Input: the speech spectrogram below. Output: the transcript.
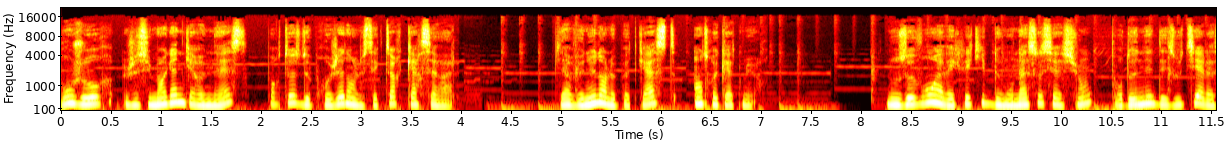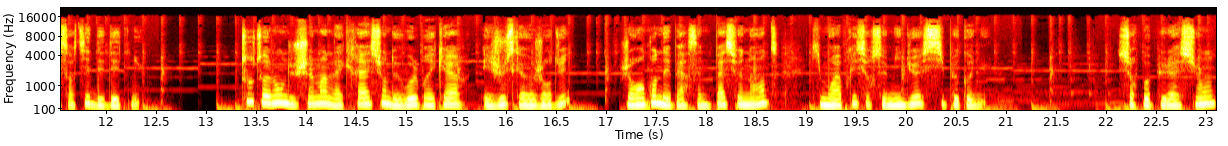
Bonjour, je suis Morgane Caromnes, porteuse de projets dans le secteur carcéral. Bienvenue dans le podcast Entre quatre murs. Nous œuvrons avec l'équipe de mon association pour donner des outils à la sortie des détenus. Tout au long du chemin de la création de Wallbreaker et jusqu'à aujourd'hui, je rencontre des personnes passionnantes qui m'ont appris sur ce milieu si peu connu. Surpopulation,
